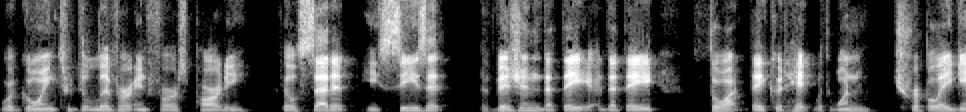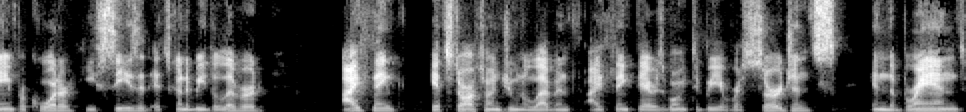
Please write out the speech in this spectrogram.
were going to deliver in first party. Phil said it. He sees it. The vision that they that they thought they could hit with one AAA game per quarter. He sees it. It's going to be delivered. I think it starts on June 11th. I think there is going to be a resurgence in the brand.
